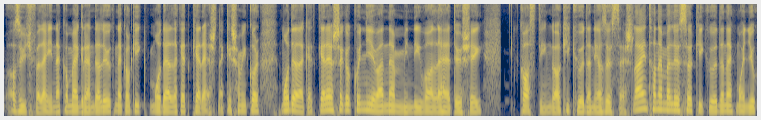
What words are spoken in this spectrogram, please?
az ügyfeleinek, a megrendelőknek, akik modelleket keresnek. És amikor modelleket keresnek, akkor nyilván nem mindig van lehetőség castinggal kiküldeni az összes lányt, hanem először kiküldenek mondjuk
